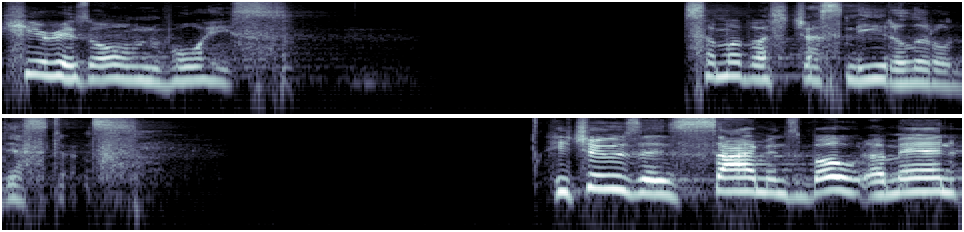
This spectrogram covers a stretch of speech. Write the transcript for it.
hear his own voice. Some of us just need a little distance. He chooses Simon's boat, a man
